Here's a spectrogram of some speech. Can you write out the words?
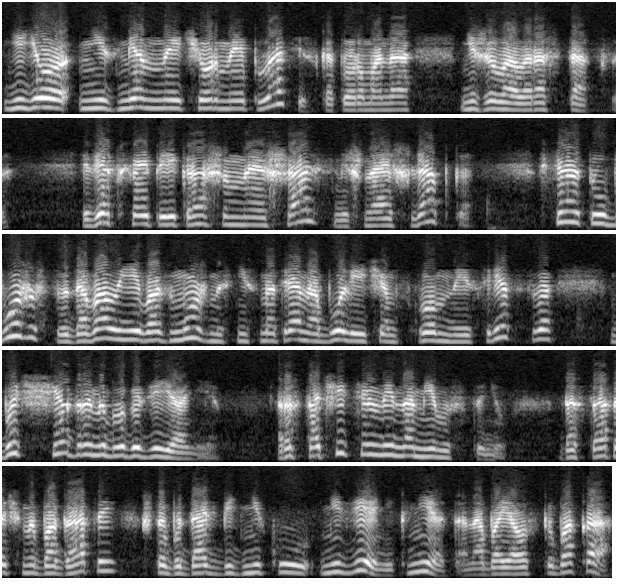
Ее неизменное черное платье, с которым она не желала расстаться, ветхая перекрашенная шаль, смешная шляпка — все это убожество давало ей возможность, несмотря на более чем скромные средства, быть щедрой на благодеяние, расточительной на милостыню, достаточно богатой, чтобы дать бедняку не денег, нет, она боялась кабака,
